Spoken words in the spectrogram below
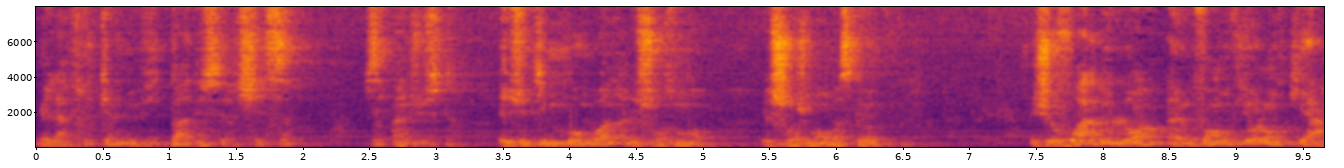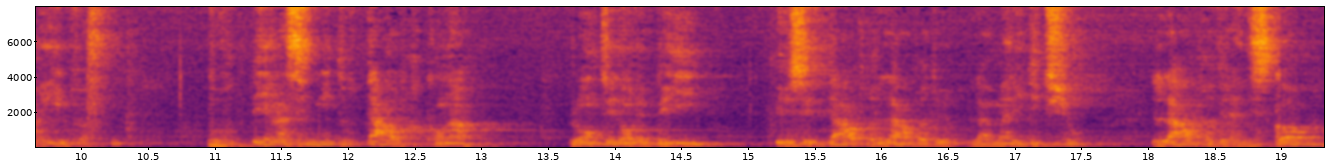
mais l'Africain ne vit pas de ses richesses. C'est injuste. Et je dis Mbongwana, le changement, le changement parce que je vois de loin un vent violent qui arrive pour déraciner tout arbre qu'on a planté dans le pays. Et cet arbre, l'arbre de la malédiction, l'arbre de la discorde,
